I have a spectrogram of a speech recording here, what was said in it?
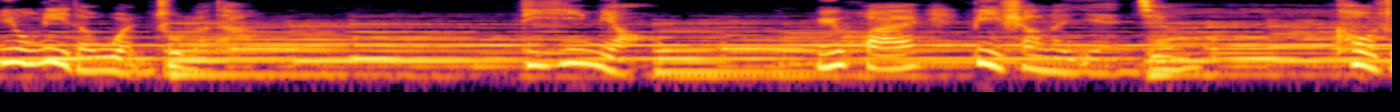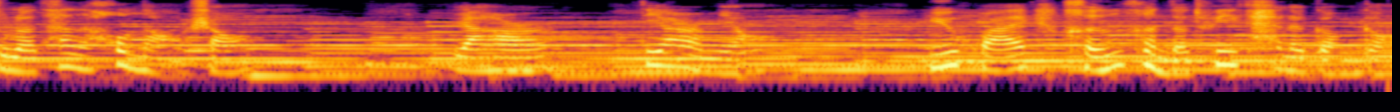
用力地吻住了他。第一秒，余淮闭上了眼睛。扣住了他的后脑勺，然而第二秒，余淮狠狠地推开了耿耿。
